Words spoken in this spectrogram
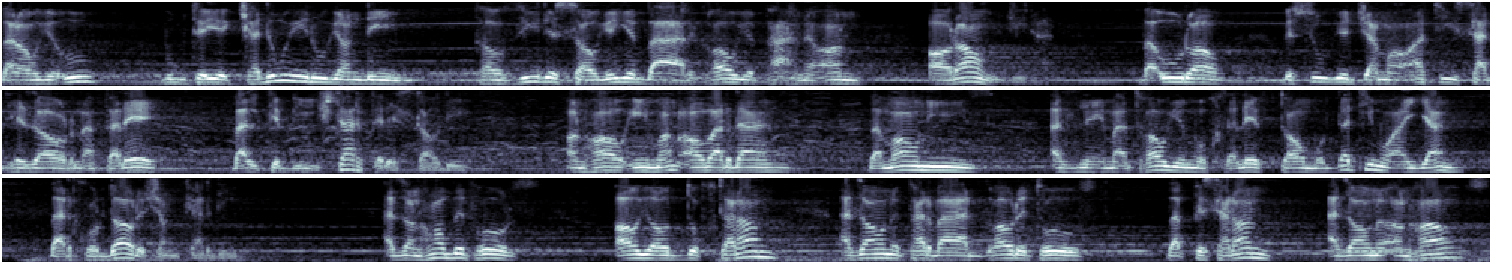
برای او بوته کدوی رویاندیم تا زیر سایه برگهای پهن آن آرام گیرد و او را به سوی جماعتی صد هزار نفره بلکه بیشتر فرستادیم. آنها ایمان آوردند و ما نیز از نعمتهای مختلف تا مدتی معین برخوردارشان کردیم. از آنها بپرس آیا دختران از آن پروردگار توست و پسران از آن آنهاست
